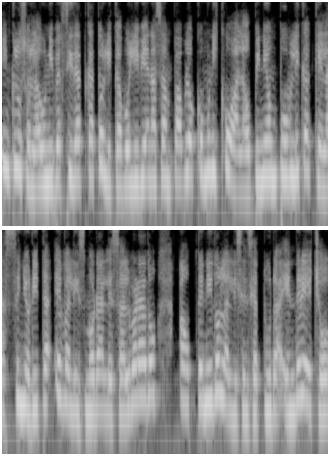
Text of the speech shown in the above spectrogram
Incluso la Universidad Católica Boliviana San Pablo comunicó a la opinión pública que la señorita Evalis Morales Alvarado ha obtenido la licenciatura en Derecho,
